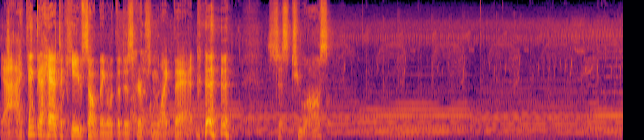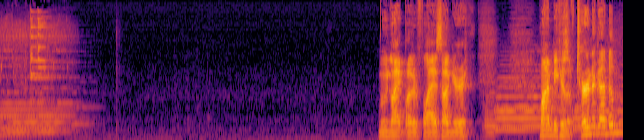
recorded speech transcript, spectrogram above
Yeah, I think I have to keep something with a description like that. it's just too awesome. Moonlight butterflies on your mind because of Turna Gundam?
